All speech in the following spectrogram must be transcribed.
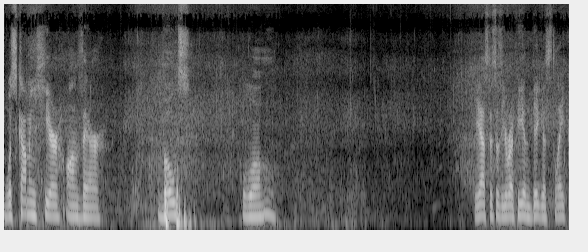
was coming here on their boats. Whoa. Yes, this is European biggest lake.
